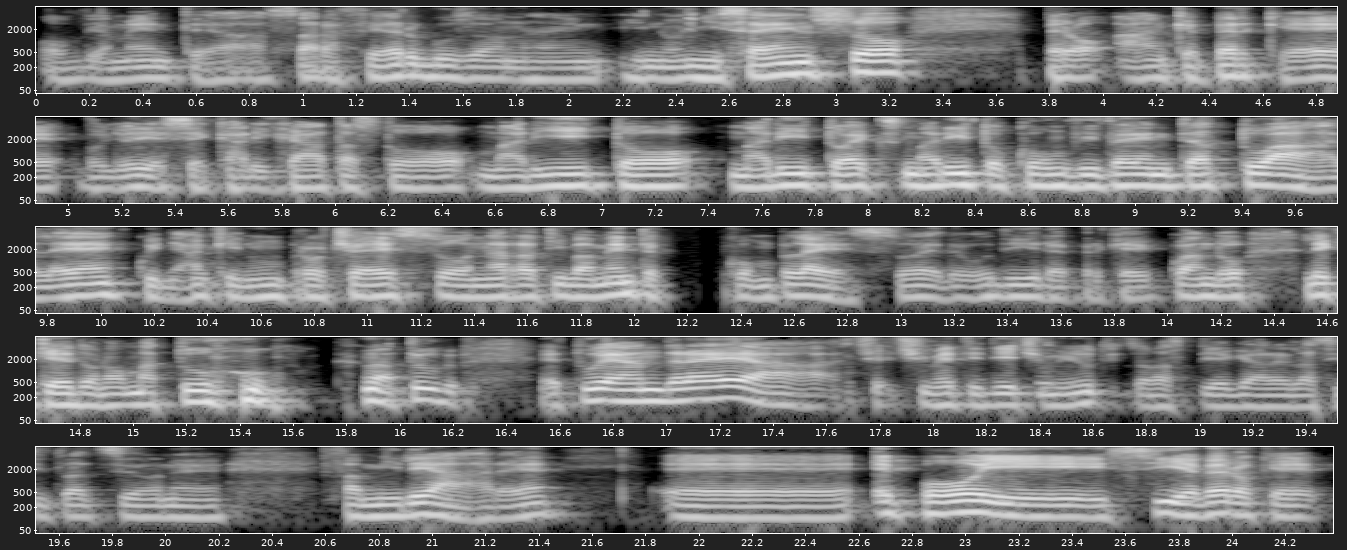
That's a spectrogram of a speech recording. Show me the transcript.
ovviamente a Sara Ferguson in, in, ogni senso, però anche perché, voglio dire, si è caricata sto marito, marito, ex marito convivente attuale, quindi anche in un processo narrativamente complesso, eh, devo dire, perché quando le chiedono ma tu, ma tu, e tu e Andrea, cioè, ci metti dieci minuti solo a spiegare la situazione familiare, eh, e poi sì, è vero che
